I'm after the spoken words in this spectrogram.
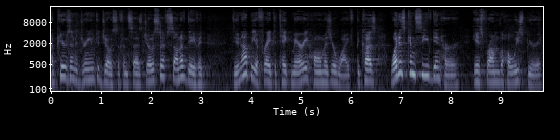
appears in a dream to Joseph and says, Joseph, son of David, do not be afraid to take Mary home as your wife, because what is conceived in her is from the Holy Spirit.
